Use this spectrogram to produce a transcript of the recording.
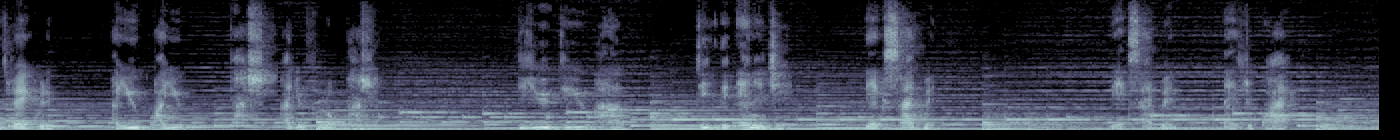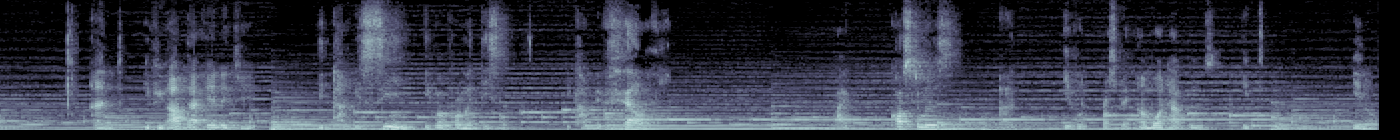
is very critical. Are you are you passion? Are you full of passion? Do you do you have the, the energy, the excitement, the excitement that is required? And if you have that energy, it can be seen even from a distance. It can be felt by customers and even prospects. And what happens? It, you know,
